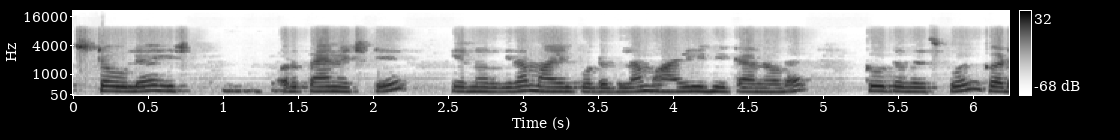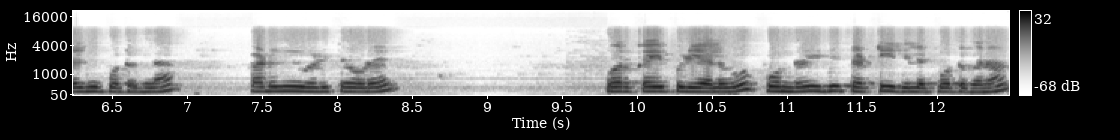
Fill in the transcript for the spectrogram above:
ஸ்டவ்வில் ஒரு பேன் வச்சுட்டு இருநூறு கிராம் ஆயில் போட்டுக்கலாம். ஆயில் ஹீட் ஆனோட டூ டேபிள் ஸ்பூன் கடுகு போட்டுக்கலாம். கடுகு வெடித்தவுடன் ஒரு கைப்பிடி அளவு பூண்டு இது தட்டி இதில் போட்டுக்கணும்.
